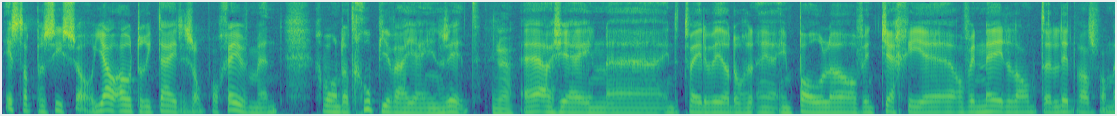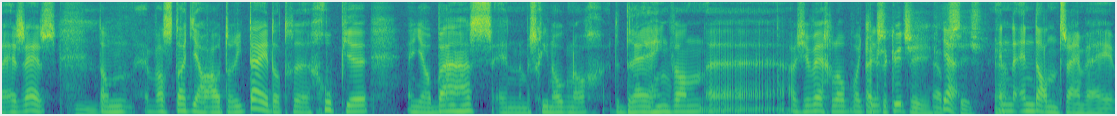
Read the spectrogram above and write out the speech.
is dat precies zo. Jouw autoriteit is op een gegeven moment gewoon dat groepje waar jij in zit. Ja. Als jij in, eh, in de Tweede Wereldoorlog eh, in Polen of in Tsjechië of in Nederland lid was van de SS, Mm. dan was dat jouw autoriteit, dat groepje en jouw baas. En misschien ook nog de dreiging van eh, als je wegloopt, wat je. Executie. Ja, Ja. precies. Ja. En, en dan zijn wij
